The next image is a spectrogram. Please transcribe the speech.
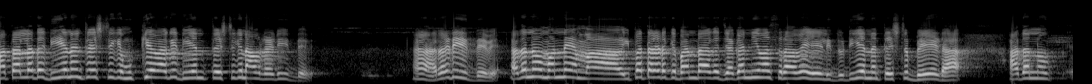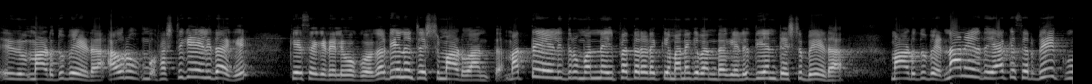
ಮತ್ತಲ್ಲದೆ ಡಿ ಎನ್ ಎನ್ ಟೆಸ್ಟಿಗೆ ಮುಖ್ಯವಾಗಿ ಡಿ ಎನ್ ಟೆಸ್ಟಿಗೆ ನಾವು ರೆಡಿ ಇದ್ದೇವೆ. ಹಾಂ ರೆಡಿ ಇದ್ದೇವೆ. ಅದನ್ನು ಮೊನ್ನೆ ಇಪ್ಪತ್ತೆರಡಕ್ಕೆ ಬಂದಾಗ ಜಗನ್ನಿವಾಸ ರಾವೇ ಹೇಳಿದ್ದು ಡಿ ಎನ್ ಎನ್ ಟೆಸ್ಟ್ ಬೇಡ, ಅದನ್ನು ಇದು ಮಾಡೋದು ಬೇಡ. ಅವರು ಫಸ್ಟಿಗೆ ಹೇಳಿದಾಗೆ ಕೇಸಗಡೆಯಲ್ಲಿ ಹೋಗುವಾಗ ಡಿ ಎನ್ ಎ ಟೆಸ್ಟ್ ಮಾಡುವ ಅಂತ. ಮತ್ತೆ ಹೇಳಿದರು ಮೊನ್ನೆ ಇಪ್ಪತ್ತೆರಡಕ್ಕೆ ಮನೆಗೆ ಬಂದಾಗ ಹೇಳಿದ್ರು ಡಿ ಎನ್ ಟೆಸ್ಟ್ ಬೇಡ, ಮಾಡೋದು ಬೇಡ. ನಾನು ಹೇಳಿದೆ, ಯಾಕೆ ಸರ್ ಬೇಕು?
